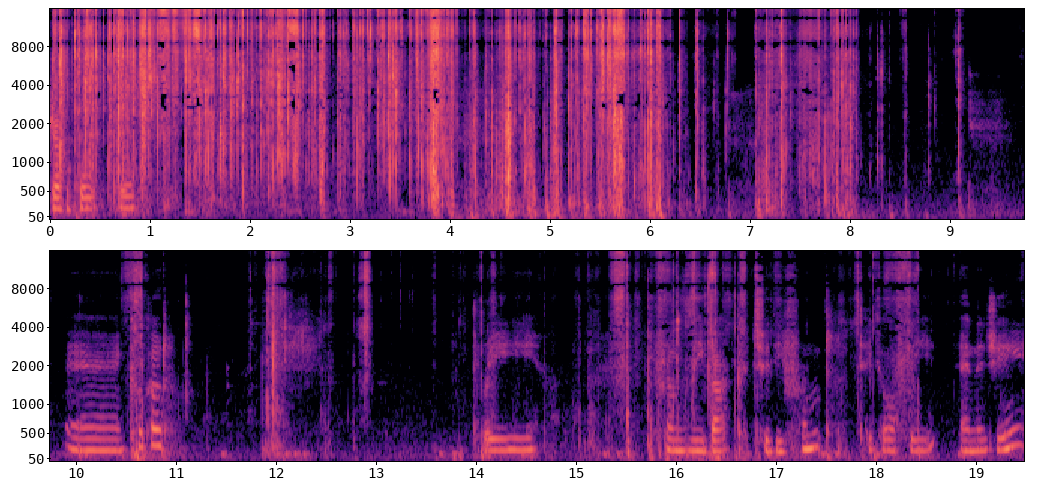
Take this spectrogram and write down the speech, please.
Dragapult first. And code. Three the back to the front. Take off the energy.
